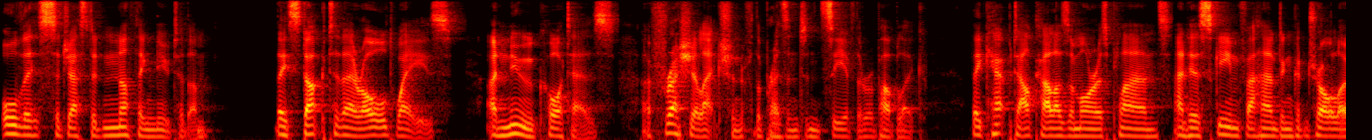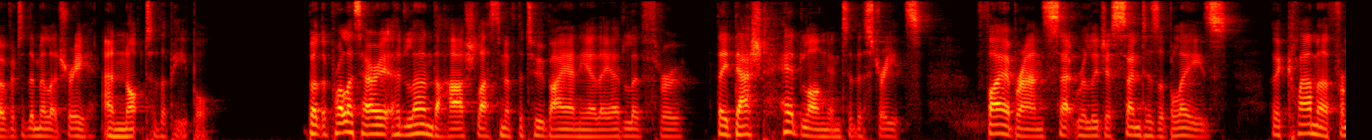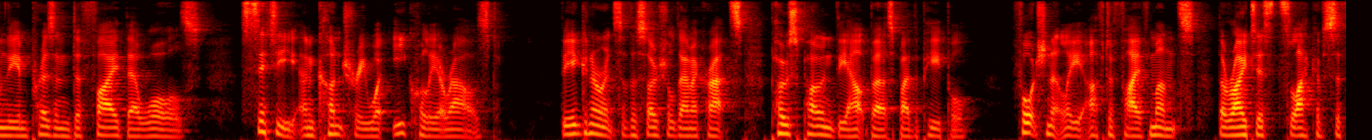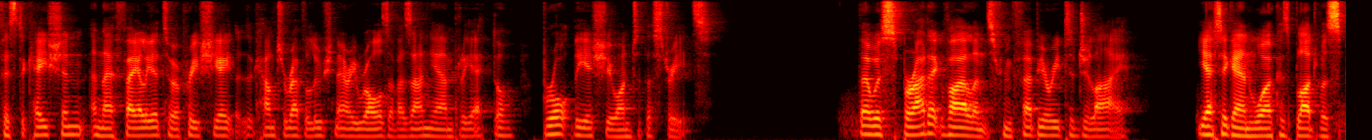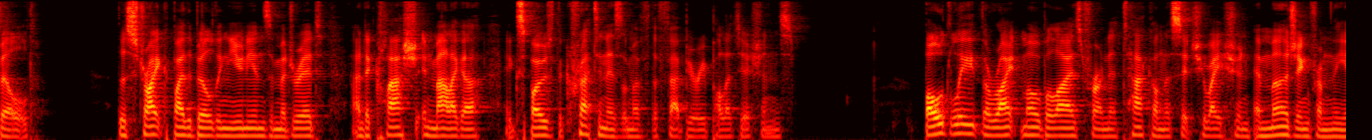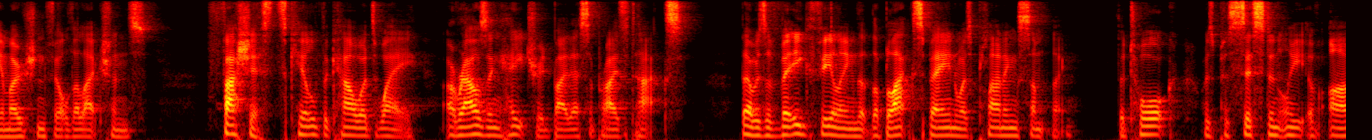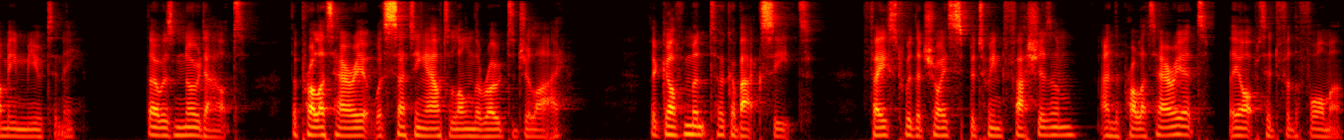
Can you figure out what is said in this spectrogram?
all this suggested nothing new to them. They stuck to their old ways. A new Cortes, a fresh election for the presidency of the Republic. They kept Alcala Zamora's plans and his scheme for handing control over to the military and not to the people. But the proletariat had learned the harsh lesson of the two biennia they had lived through. They dashed headlong into the streets. Firebrands set religious centers ablaze. The clamor from the imprisoned defied their walls. City and country were equally aroused. The ignorance of the Social Democrats postponed the outburst by the people. Fortunately, after five months, the rightists' lack of sophistication and their failure to appreciate the counter revolutionary roles of Azaña and Prieto brought the issue onto the streets. There was sporadic violence from February to July. Yet again, workers' blood was spilled. The strike by the building unions in Madrid and a clash in Malaga exposed the cretinism of the February politicians. Boldly, the right mobilized for an attack on the situation emerging from the emotion filled elections. Fascists killed the coward's way, arousing hatred by their surprise attacks. There was a vague feeling that the Black Spain was planning something. The talk was persistently of army mutiny. There was no doubt the proletariat was setting out along the road to July. The government took a back seat. Faced with a choice between fascism and the proletariat, they opted for the former.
